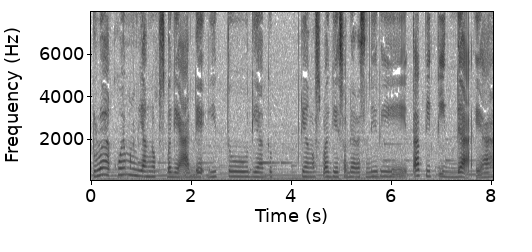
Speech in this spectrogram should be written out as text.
Dulu aku emang dianggap sebagai adik gitu dianggap dianggap sebagai saudara sendiri. Tapi tidak ya.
